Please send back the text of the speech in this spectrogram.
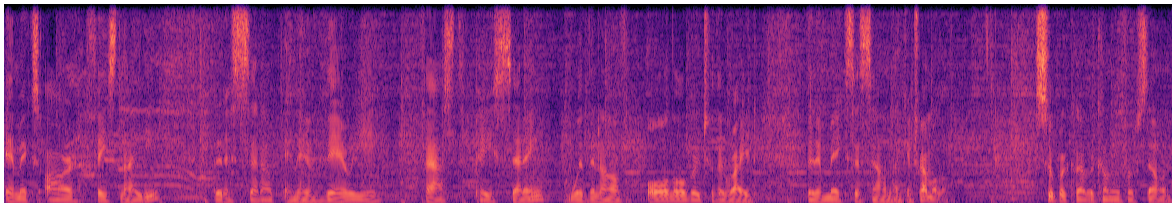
MXR Phase 90 that is set up in a very fast paced setting with the knob all over to the right that it makes it sound like a tremolo. Super clever coming from Stone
